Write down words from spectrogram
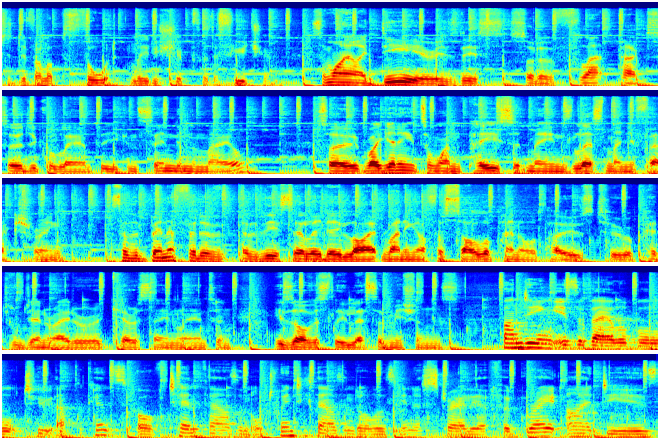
to develop thought leadership for the future. So my idea is this sort of flat packed surgical lamp that you can send in the mail. So by getting it to one piece it means less manufacturing so the benefit of, of, this LED light running off a solar panel opposed to a petrol generator or a kerosene lantern is obviously less emissions. Funding is available to applicants of 10,000 or $20,000 in Australia for great ideas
